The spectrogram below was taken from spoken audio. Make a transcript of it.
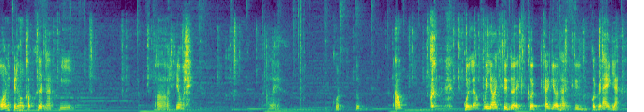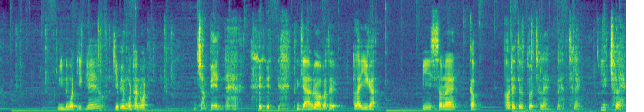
อ๋อนี่เป็นห้องขับเคลื่อนนะ มีเอ่อเรียกว่าอะไร อะไร กดปุ๊บเอา กดแล้วไม่ย้อนคืนด้วยคือกดข้างเดียวนะคือกดไม่ได้อีกแล้วมีโน้ตอีกแล้ว เก็บให้หมดทันโน้ตจำเป็นนะฮะ ถึงจะอ่านไม่ออกก็เถอะอะไรอีกอะมีแฉลง กับเอาได้ตัวตัวแฉลงนะฮะแฉลงเรียกแฉลง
